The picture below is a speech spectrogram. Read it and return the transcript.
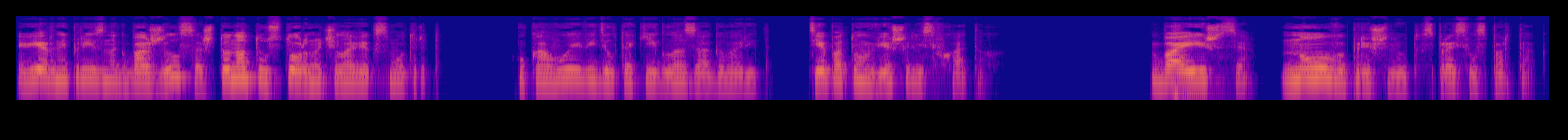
Верный признак божился, что на ту сторону человек смотрит. У кого я видел такие глаза, говорит. Те потом вешались в хатах. «Боишься? Нового пришлют?» — спросил Спартак.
